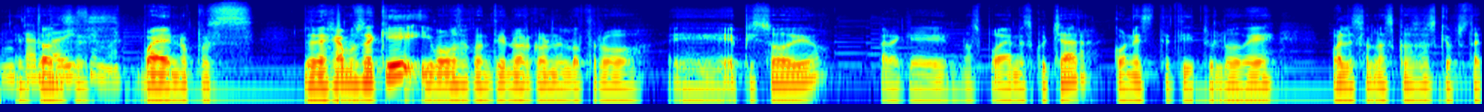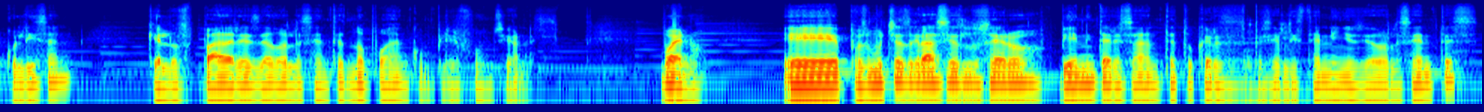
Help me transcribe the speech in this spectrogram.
encantadísima. bueno, pues le dejamos aquí y vamos a continuar con el otro eh, episodio para que nos puedan escuchar con este título de cuáles son las cosas que obstaculizan que los padres de adolescentes no puedan cumplir funciones. Bueno, eh, pues muchas gracias Lucero, bien interesante, tú que eres especialista en niños y adolescentes.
